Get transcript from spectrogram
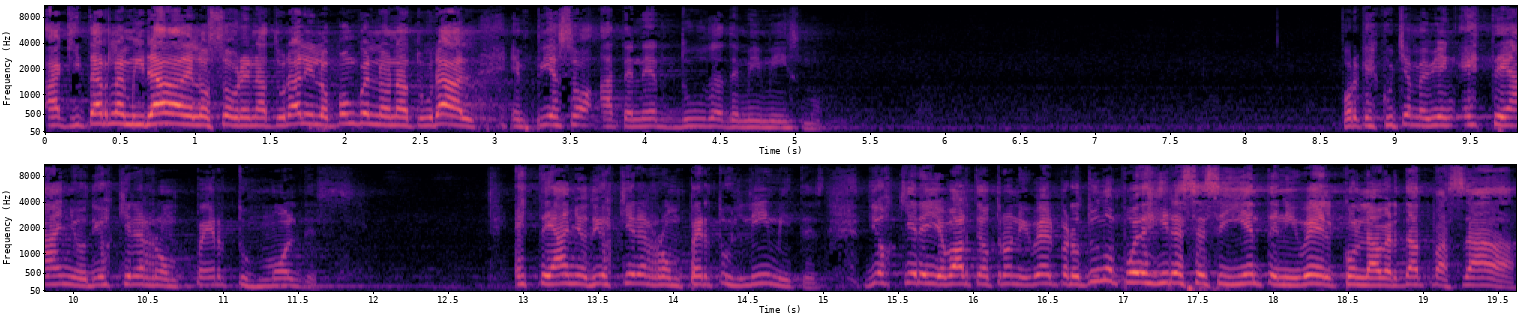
a quitar la mirada de lo sobrenatural y lo pongo en lo natural, empiezo a tener dudas de mí mismo. Porque escúchame bien, este año Dios quiere romper tus moldes. Este año Dios quiere romper tus límites. Dios quiere llevarte a otro nivel, pero tú no puedes ir a ese siguiente nivel con la verdad pasada.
